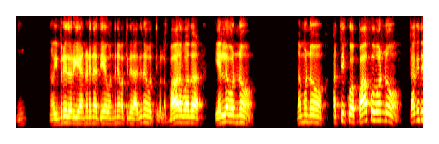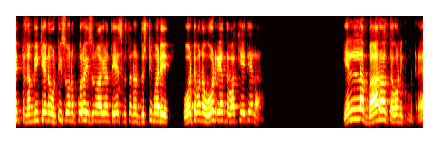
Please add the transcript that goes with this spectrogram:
ಹ್ಮ್. ನಾವು ಇಬ್ರೇದವರಿಗೆ ಹನ್ನೆರಡನೇ ದೇಹ ಒಂದನೇ ಹಾಕಿದ್ರೆ ಅದನ್ನೇ ಓದ್ತೀವಲ್ಲ. ಭಾರವಾದ ಎಲ್ಲವನ್ನು, ನಮ್ಮನ್ನು ಹತ್ತಿಕ್ಕುವ ಪಾಪವನ್ನು ತೆಗೆದಿಟ್ಟು ನಂಬಿಕೆಯನ್ನು ಹುಟ್ಟಿಸುವನು ಪೂರೈಸುವ ಆಗಿರುವಂತ ಯೇಸು ಕ್ರಿಸ್ತನ ದೃಷ್ಟಿ ಮಾಡಿ ಓಟವನ್ನ ಓಡ್ರಿ ಅಂತ ವಾಕ್ಯ ಇದೆಯಲ್ಲ? ಎಲ್ಲ ಭಾರವಾಗಿ ತಗೊಂಡಿಕ್ಬಿಟ್ರೆ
